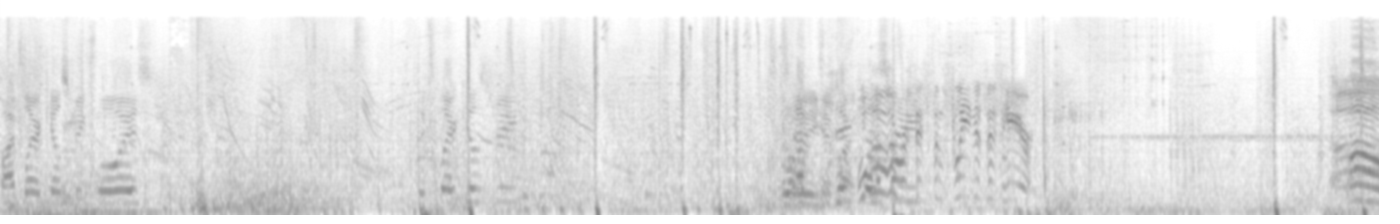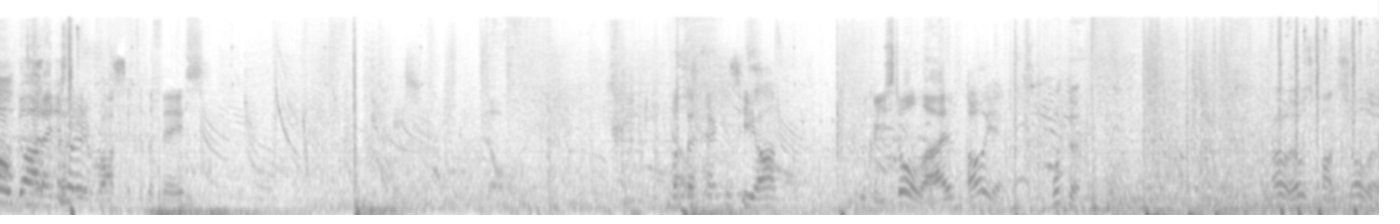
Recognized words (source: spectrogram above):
Five player kill streak, boys. Six player kill streak. Oh, Seven he hit player my- kill One of the resistance leaders is here. Oh God, I just hit a rocket to the face. What the heck is he on? Luke, are you still alive? Oh, yeah. What the? Oh, that was Han Solo.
